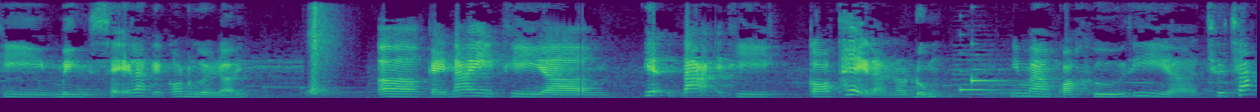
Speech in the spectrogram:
thì mình sẽ là cái con người đấy. Uh, cái này thì uh, hiện tại thì có thể là nó đúng nhưng mà quá khứ thì ờ, chưa chắc.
